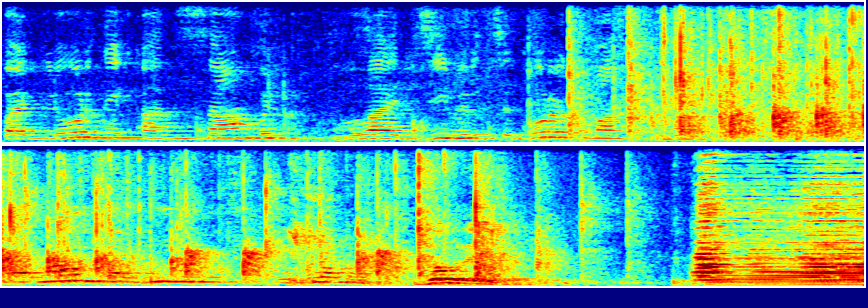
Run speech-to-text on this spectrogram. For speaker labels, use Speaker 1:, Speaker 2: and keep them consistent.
Speaker 1: фольклорный ансамбль «Владимирцы», город Москва. Роман Владимирович
Speaker 2: Добрый вечер.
